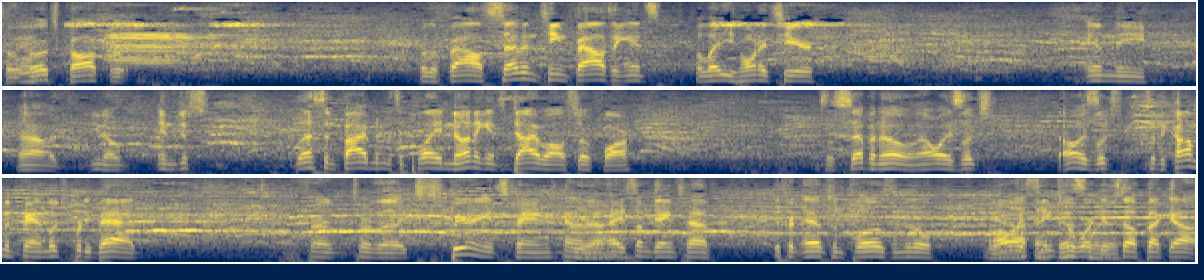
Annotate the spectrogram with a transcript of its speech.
So Rhodes called for for the foul. 17 fouls against the Lady Hornets here in the uh, you know in just less than five minutes of play. None against Diboll so far. It's a 7-0. It always looks always looks to the common fan looks pretty bad. For, for the experienced fan, you kind of know, hey, some games have different ebbs and flows, and it'll Yeah, always seems to work is- itself back out.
